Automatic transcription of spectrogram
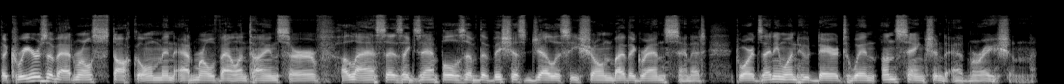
The careers of Admiral Stockholm and Admiral Valentine serve, alas, as examples of the vicious jealousy shown by the Grand Senate towards anyone who dared to win unsanctioned admiration.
